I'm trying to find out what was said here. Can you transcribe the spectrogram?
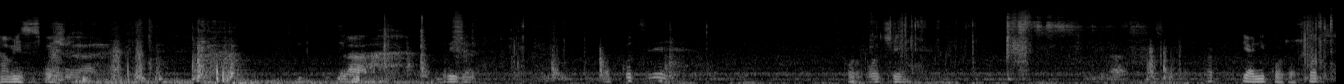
Am venit să spun și la, la brijă copcuțe, porvoce, la practic tia Nicot o scot.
